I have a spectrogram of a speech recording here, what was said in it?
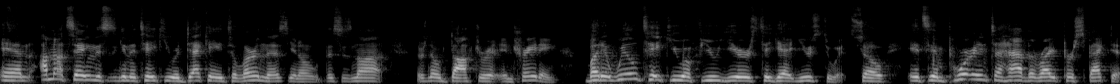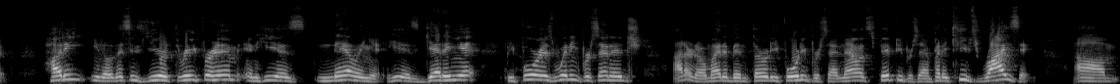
And I'm not saying this is going to take you a decade to learn this. You know, this is not, there's no doctorate in trading, but it will take you a few years to get used to it. So it's important to have the right perspective. Huddy, you know, this is year three for him, and he is nailing it. He is getting it. Before his winning percentage, I don't know, might have been 30, 40%. Now it's 50%, but it keeps rising. Um,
